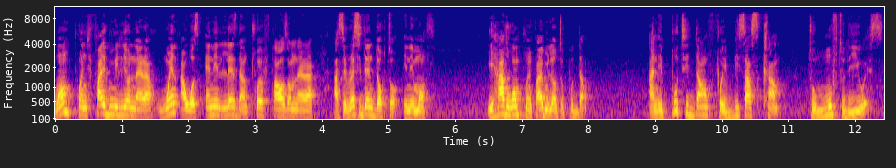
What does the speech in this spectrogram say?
1.5 million naira when I was earning less than 12,000 naira as a resident doctor in a month. He had 1.5 million to put down and he put it down for a visa scam to move to the US.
